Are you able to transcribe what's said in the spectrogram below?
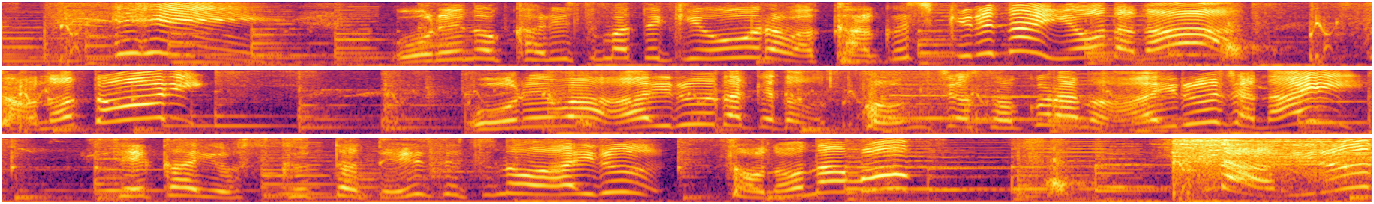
俺のカリスマ的オーラは隠しきれないようだな。その通り。俺はアイルーだけどそんじゃそこらのアイルーじゃない。世界を救った伝説のアイルー。その名もナビルー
